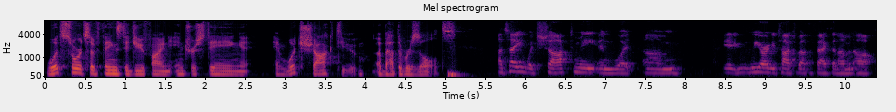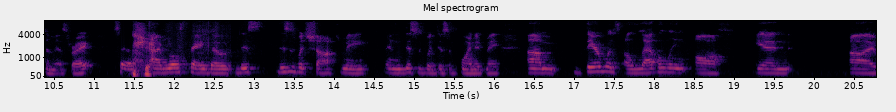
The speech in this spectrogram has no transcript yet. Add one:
What sorts of things did you find interesting and what shocked you about the results? I'll tell you what shocked me and what um, it, we already talked about the fact that I'm an optimist, right? So yeah. I will say though, this this is what shocked me and this is what disappointed me. Um, there was a leveling off in uh,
